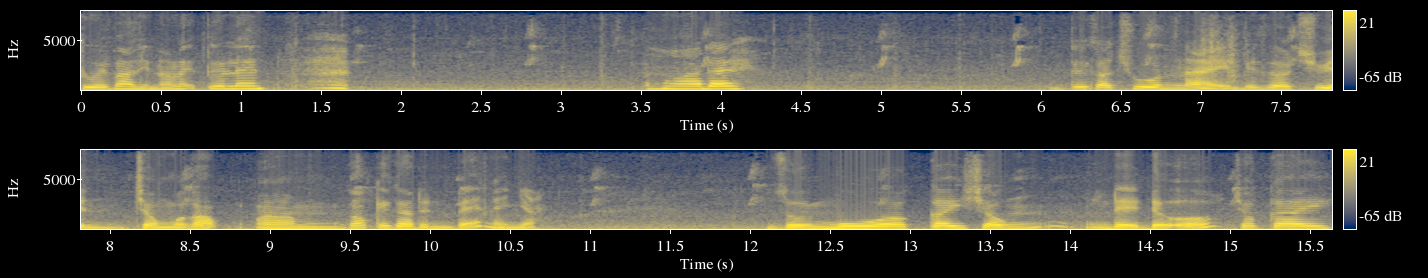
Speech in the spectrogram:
tưới vào thì nó lại tươi lên hoa đây. Cây cà chua này bây giờ chuyển trồng vào góc um, góc cái garden bed này nhỉ? Rồi mua cây trống để đỡ cho cây.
